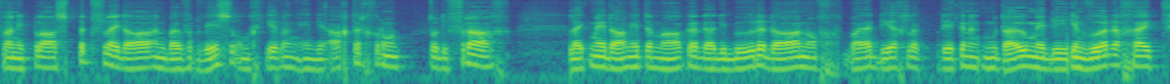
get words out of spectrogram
van die plaas Pitvlei daar in Beaufort Wes omgewing en die agtergrond tot die vraag lyk my daarmee te maak dat die boere daar nog baie deeglik rekening moet hou met die teenwoordigheid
